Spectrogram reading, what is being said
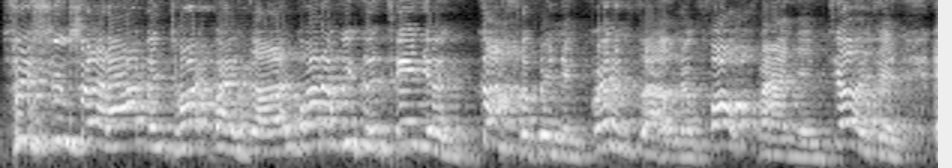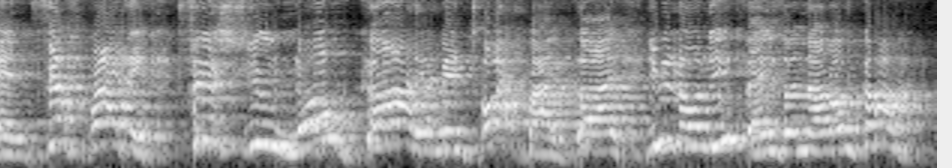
Since you said I've been taught by God, why don't we continue gossiping and criticizing and fault finding and judging and self-righteous? Since you know God and been taught by God, you know these things are not of God.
